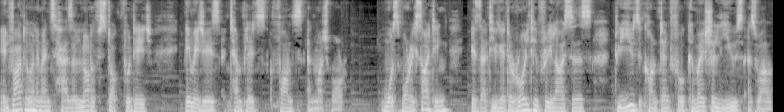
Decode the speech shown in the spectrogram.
Envato Elements has a lot of stock footage, images, templates, fonts, and much more. What's more exciting is that you get a royalty-free license to use the content for commercial use as well.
